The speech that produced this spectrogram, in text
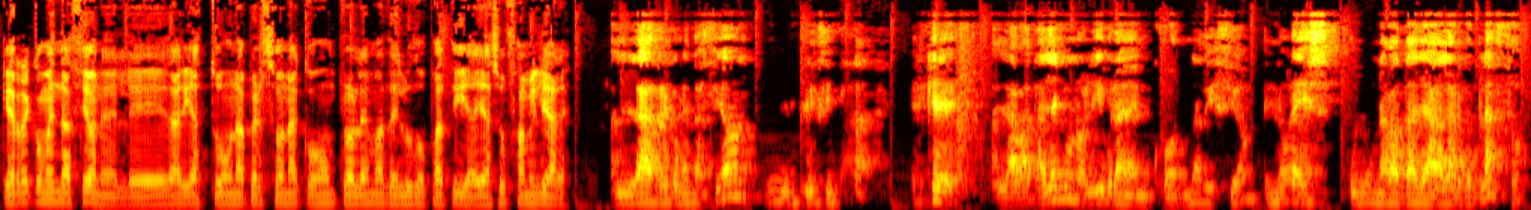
¿qué recomendaciones le darías tú a una persona con problemas de ludopatía y a sus familiares? La recomendación principal es que la batalla que uno libra con una adicción no es una batalla a largo plazo,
